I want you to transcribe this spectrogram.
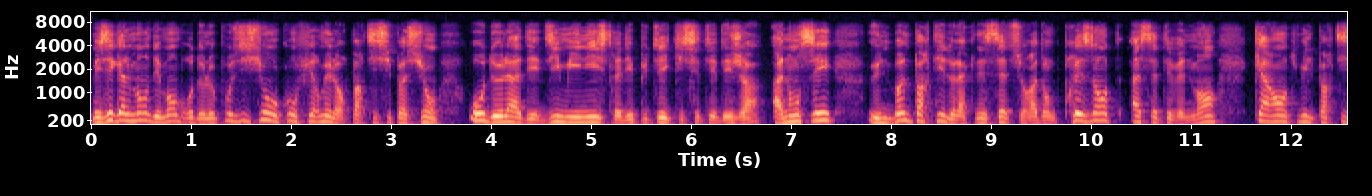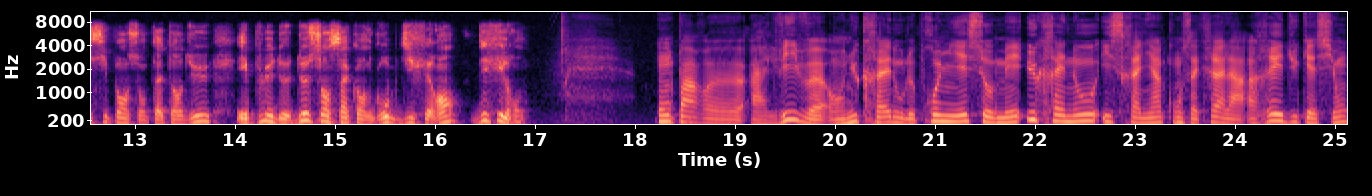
mais également des membres de l'opposition, ont confirmé leur participation au-delà des dix ministres et députés qui s'étaient déjà annoncés. Une bonne partie de la Knesset sera donc présente à cet événement. 40 000 participants sont attendus et plus de 250 groupes différents défileront. On part euh, à Lviv, en Ukraine, où le premier sommet ukraino-israélien consacré à la rééducation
